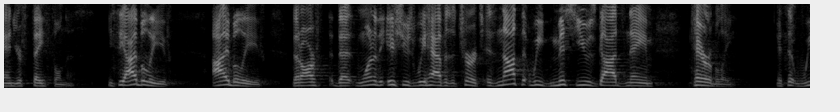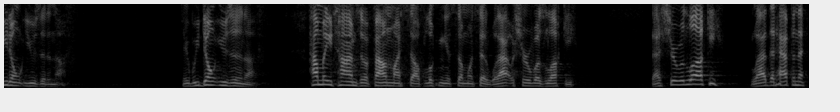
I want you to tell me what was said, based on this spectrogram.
and your faithfulness. You see, I believe, I believe that, our, that one of the issues we have as a church is not that we misuse God's name terribly, it's that we don't use it enough. We don't use it enough. How many times have I found myself looking at someone and said, Well, that sure was lucky. That sure was lucky. Glad that happened. That,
